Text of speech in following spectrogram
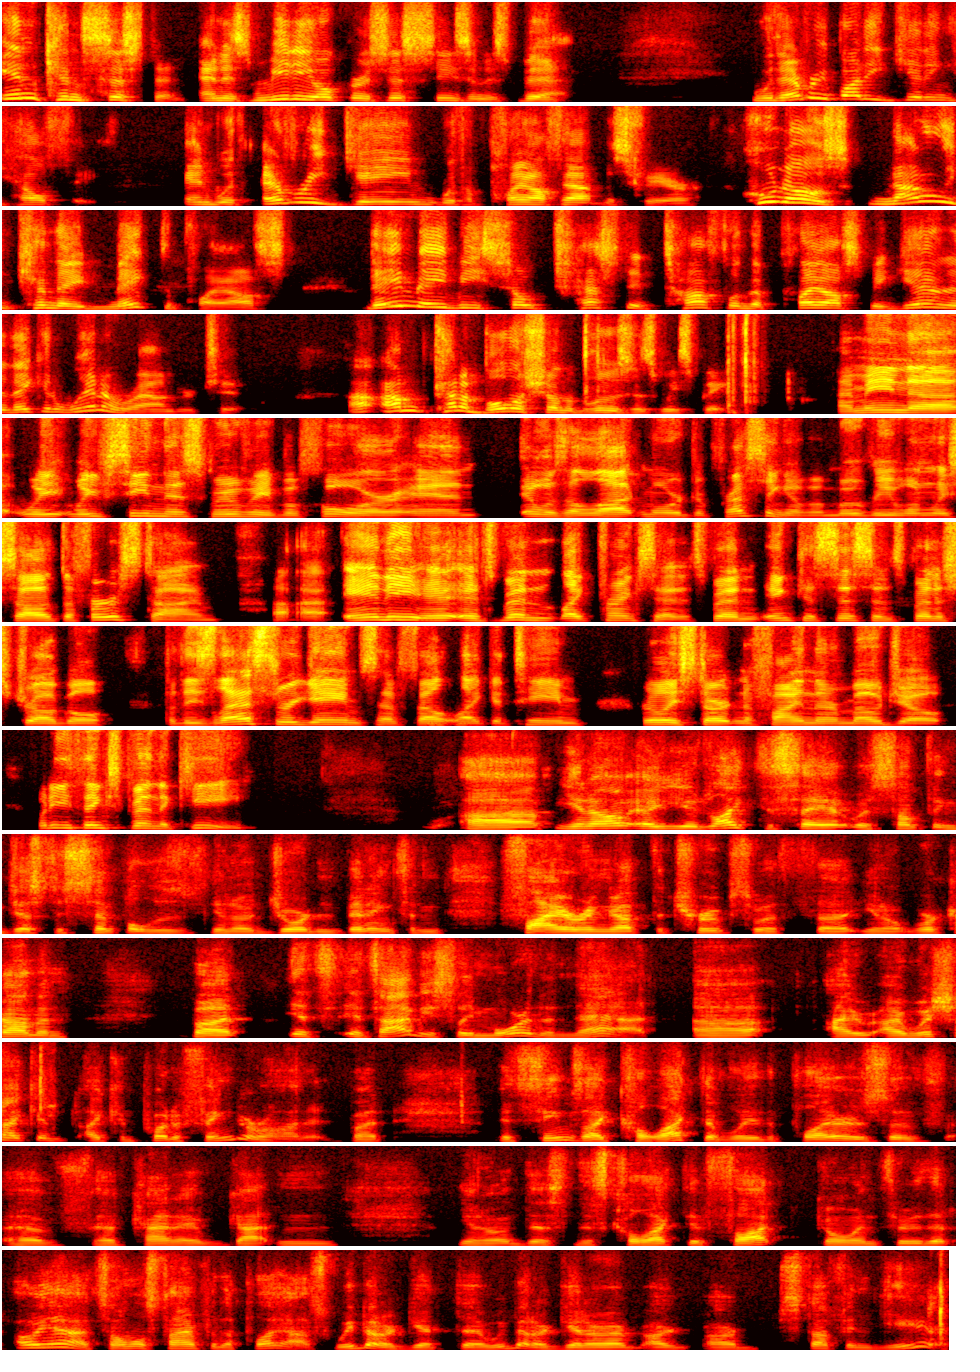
inconsistent and as mediocre as this season has been, with everybody getting healthy and with every game with a playoff atmosphere, who knows? Not only can they make the playoffs, they may be so tested tough when the playoffs begin that they could win a round or two. I, am kind of bullish on the Blues as we speak. I mean, uh, we we've seen this movie before, and it was a lot more depressing of a movie when we saw it the first time. Uh, uh Andy, it's been like Frank said, it's been inconsistent, it's been a struggle, but these last three games have felt mm-hmm. like a team really starting to find their mojo. What do you think's been the key? Uh, you know, uh, you'd like to say it was something just as simple as you know Jordan Binnington firing up the troops with uh, you know we're coming, but it's it's obviously more than that. Uh, I, I wish I could I could put a finger on it, but it seems like collectively the players have have have kind of gotten you know this this collective thought going through that oh yeah it's almost time for the playoffs. We better get uh, we better get our, our, our stuff in gear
